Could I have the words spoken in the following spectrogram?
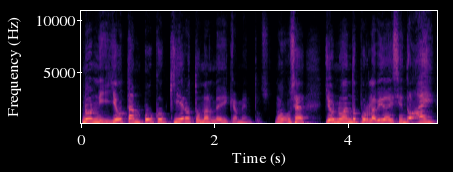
No, ni yo tampoco quiero tomar medicamentos, ¿no? O sea, yo no ando por la vida diciendo, ay,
